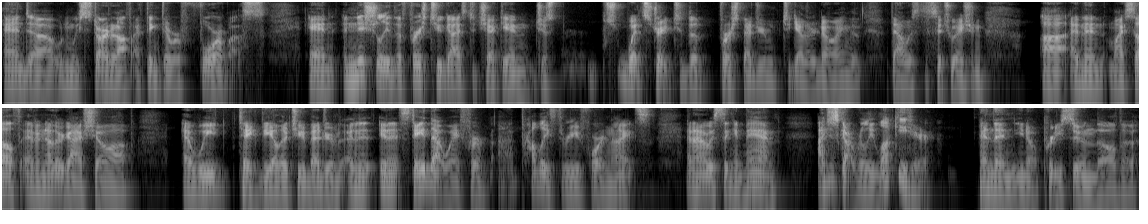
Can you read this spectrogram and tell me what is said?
and uh, when we started off, I think there were four of us. And initially, the first two guys to check in just went straight to the first bedroom together, knowing that that was the situation. Uh, and then myself and another guy show up, and we take the other two bedrooms, and it, and it stayed that way for uh, probably three or four nights. And I was thinking, man, I just got really lucky here. And then you know, pretty soon, the, all the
